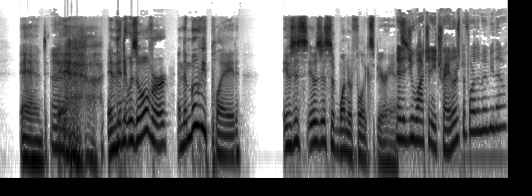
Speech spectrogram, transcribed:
and Uh. and then it was over and the movie played it was just it was just a wonderful experience Now, did you watch any trailers before the movie though?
